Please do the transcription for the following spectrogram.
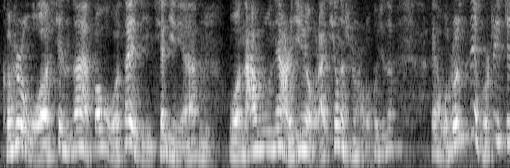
可是我现在，包括我在几前几年，嗯我拿出那样的音乐我来听的时候，我会觉得，哎呀，我说那会儿这这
